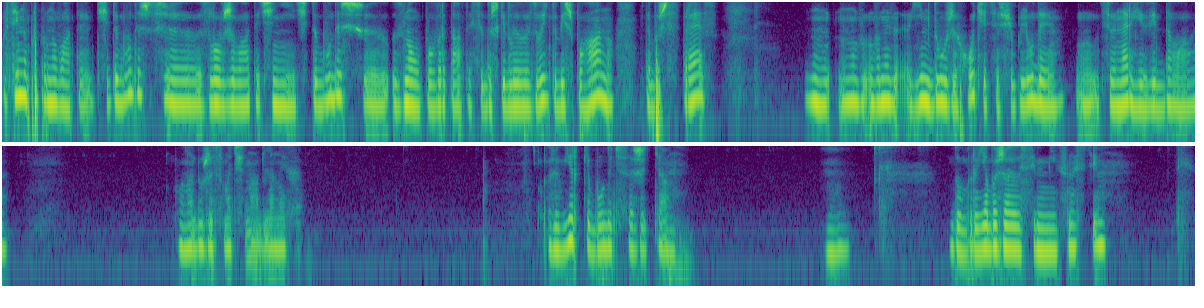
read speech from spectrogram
Постійно пропонувати, чи ти будеш е, зловживати, чи ні, чи ти будеш е, знову повертатися до шкідливої звички, тобі ж погано, в тебе ж стрес. Ну, вони, їм дуже хочеться, щоб люди цю енергію віддавали. Вона дуже смачна для них. Перевірки будуть все життя. Добре, я бажаю всім міцності.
